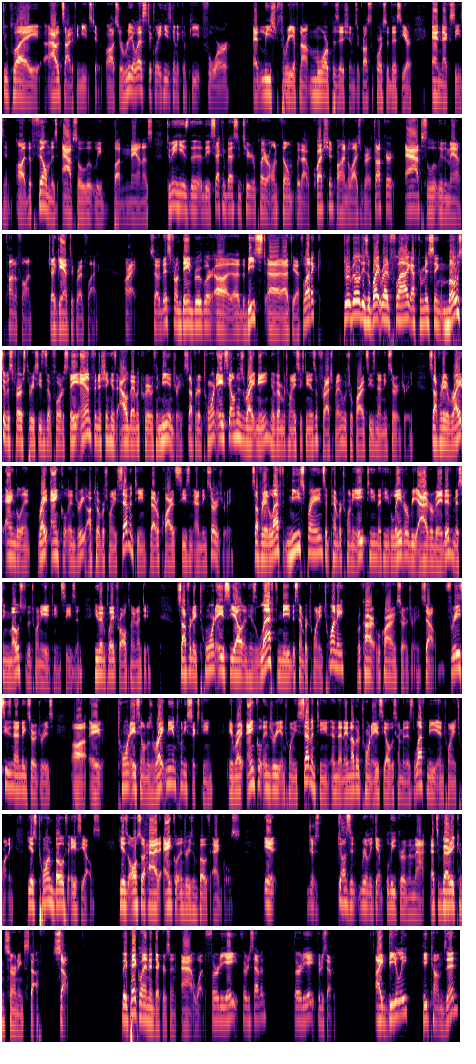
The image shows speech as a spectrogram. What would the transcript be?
to play outside if he needs to. Uh, so realistically, he's going to compete for at least three, if not more, positions across the course of this year and next season. Uh, the film is absolutely bananas. To me, he is the, the second best interior player on film without question, behind Alijah Vera-Tucker. Absolutely the man. Ton of fun. Gigantic red flag. All right. So this from Dane Brugler, uh, uh, the Beast uh, at the Athletic. Durability is a bright red flag after missing most of his first three seasons at Florida State and finishing his Alabama career with a knee injury. Suffered a torn ACL in his right knee November 2016 as a freshman, which required season-ending surgery. Suffered a right ankle in- right ankle injury October 2017 that required season-ending surgery. Suffered a left knee sprain September 2018 that he later re-aggravated, missing most of the 2018 season. He then played for all 2019 suffered a torn ACL in his left knee December 2020, require, requiring surgery. So, three season ending surgeries, uh, a torn ACL in his right knee in 2016, a right ankle injury in 2017, and then another torn ACL, this time in his left knee in 2020. He has torn both ACLs. He has also had ankle injuries in both ankles. It just doesn't really get bleaker than that. That's very concerning stuff. So, they pick Landon Dickerson at what, 38, 37? 38, 37. Ideally, he comes in.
